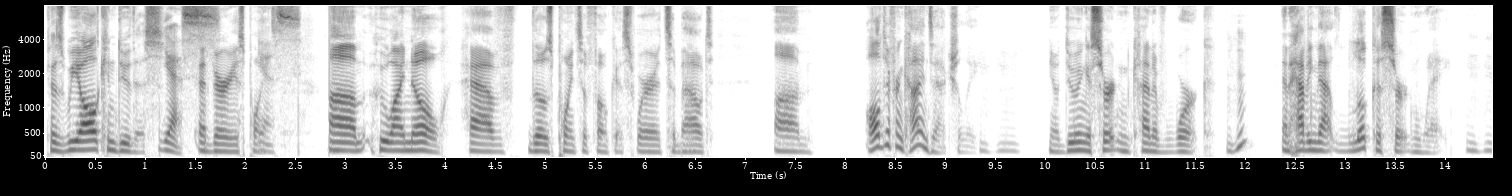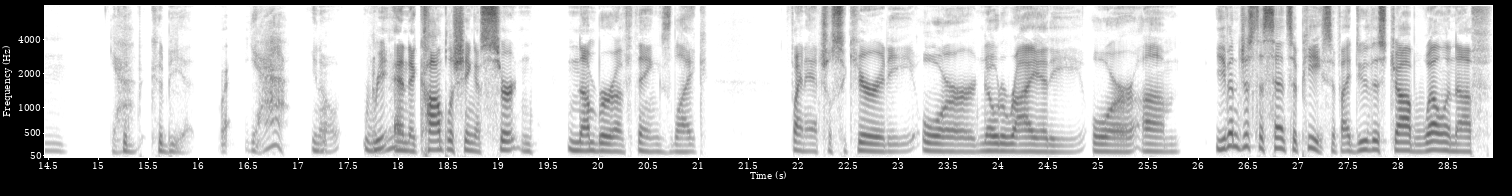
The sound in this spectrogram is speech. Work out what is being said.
because we all can do this yes at various points. yes Um, who I know have those points of focus where it's about um, all different kinds, actually. mm-hmm. You know, doing a certain kind of work Mhm. and having that look a certain way Mm-hmm. yeah could could be it. Right. yeah you know, re- Mhm. and accomplishing a certain number of things like financial security or notoriety or um, even just a sense of peace. If I do this job well enough,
